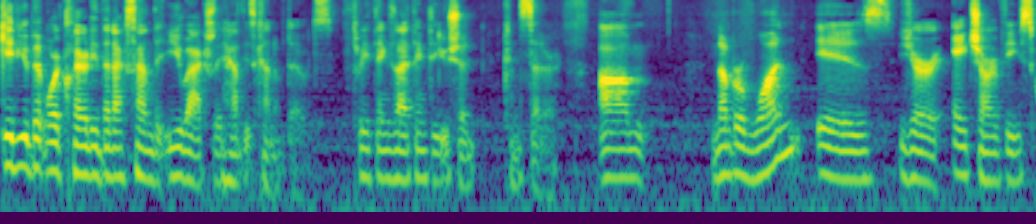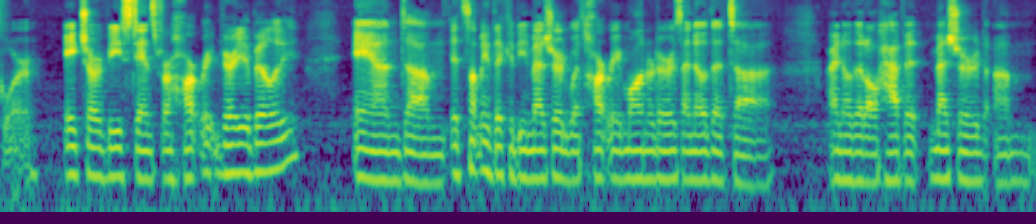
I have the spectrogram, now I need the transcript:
give you a bit more clarity the next time that you actually have these kind of doubts. Three things that I think that you should consider. Um, number one is your HRV score. HRV stands for heart rate variability and um, it's something that could be measured with heart rate monitors. I know that uh, I know that I'll have it measured. Um,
